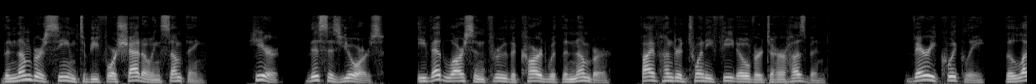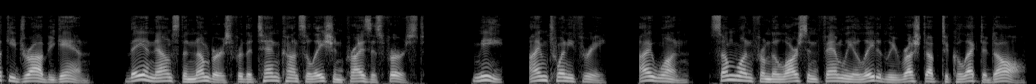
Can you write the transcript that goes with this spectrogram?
The numbers seemed to be foreshadowing something. Here, this is yours. Yvette Larson threw the card with the number, 520 feet over to her husband. Very quickly, the lucky draw began. They announced the numbers for the 10 consolation prizes first. Me, I'm 23. I won. Someone from the Larson family elatedly rushed up to collect a doll.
